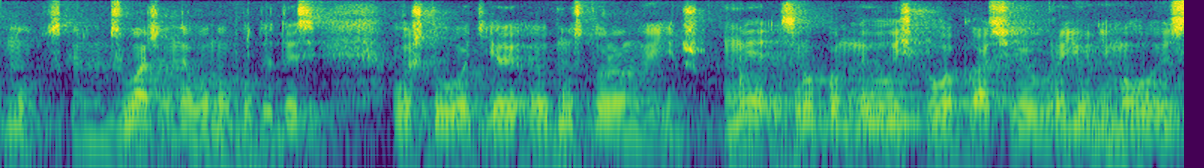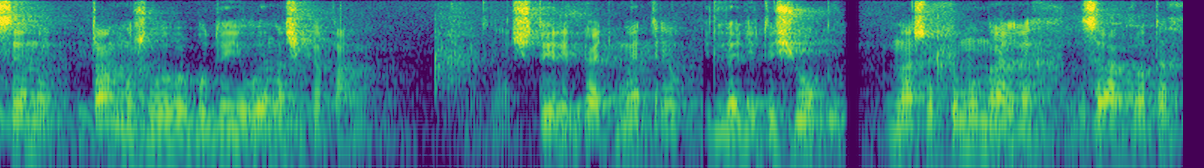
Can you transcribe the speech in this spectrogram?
ну скажімо, зважене, воно буде десь влаштовувати одну сторону і іншу. Ми зробимо невеличку локацію в районі малої сцени. Там, можливо, буде ялиночка там. не знаю, 4-5 метрів для діточок в наших комунальних закладах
